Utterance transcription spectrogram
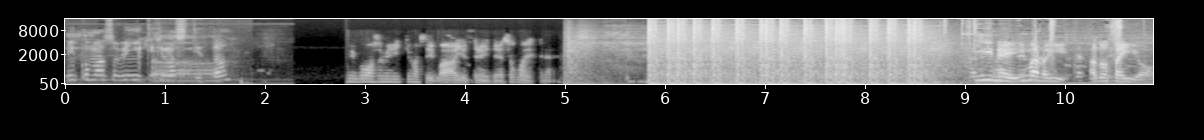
ニコも遊びに行ってきますって言った？みこも遊びに行きますああ、言ってない言ってない、そこまで言ってない。いいね、今のいい。アドンさんいいよ。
